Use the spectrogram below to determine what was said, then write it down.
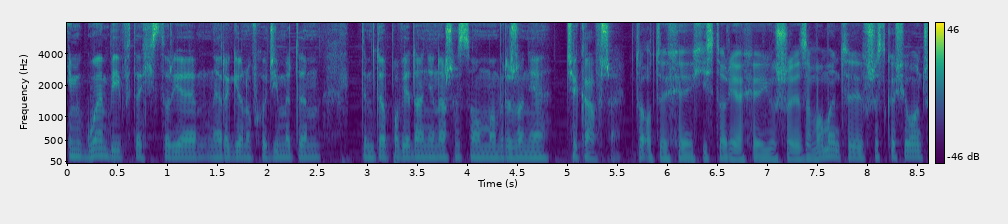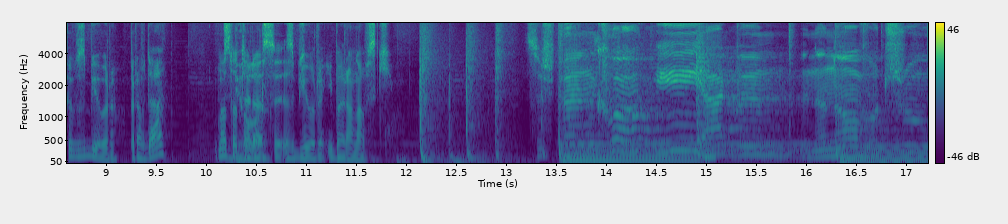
im głębiej w tę historię regionu wchodzimy, tym, tym te opowiadania nasze są, mam wrażenie, ciekawsze. To o tych e, historiach już za moment. E, wszystko się łączy w zbiór, prawda? No to zbiór. teraz zbiór i Baranowski. Coś pękło i jakbym na nowo czuł,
